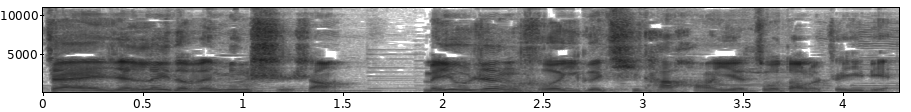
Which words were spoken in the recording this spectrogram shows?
在人类的文明史上，没有任何一个其他行业做到了这一点。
